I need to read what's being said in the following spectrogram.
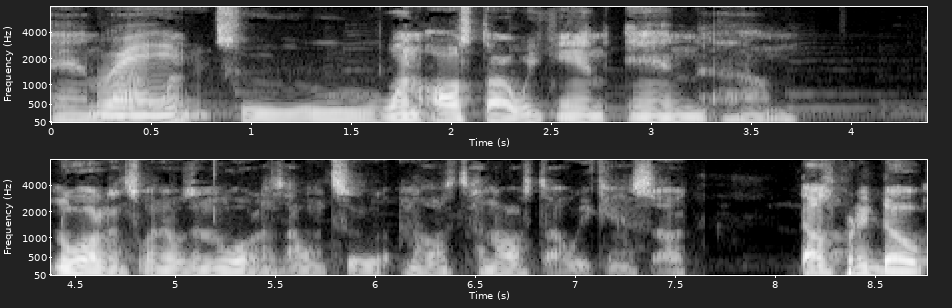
And I went to one All Star weekend in um, New Orleans when it was in New Orleans. I went to an All- Star weekend, so that was pretty dope.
